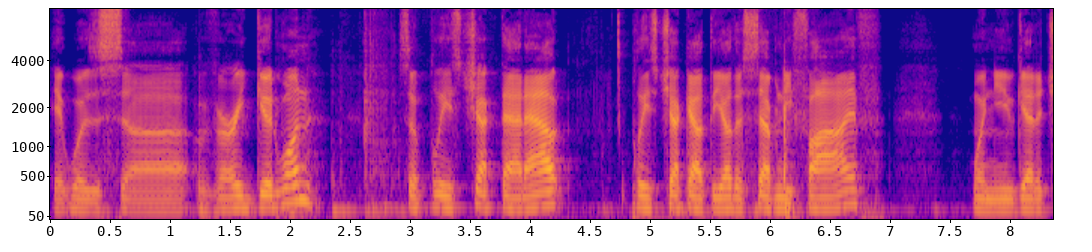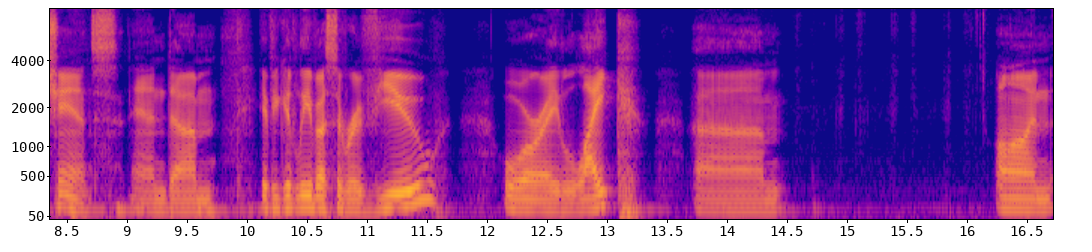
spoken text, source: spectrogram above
it was uh, a very good one. So please check that out. Please check out the other 75 when you get a chance. And um, if you could leave us a review or a like um, on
